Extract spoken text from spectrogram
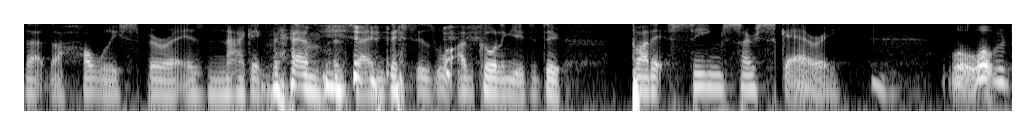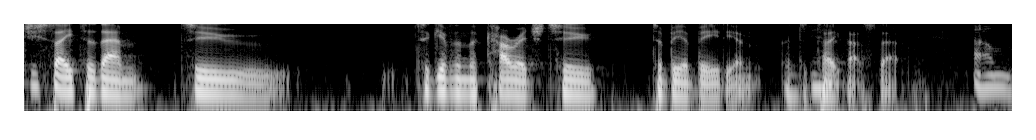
that the Holy Spirit is nagging them and saying, "This is what I'm calling you to do." But it seems so scary. Mm. What, what would you say to them to to give them the courage to to be obedient and to yeah. take that step? Um,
